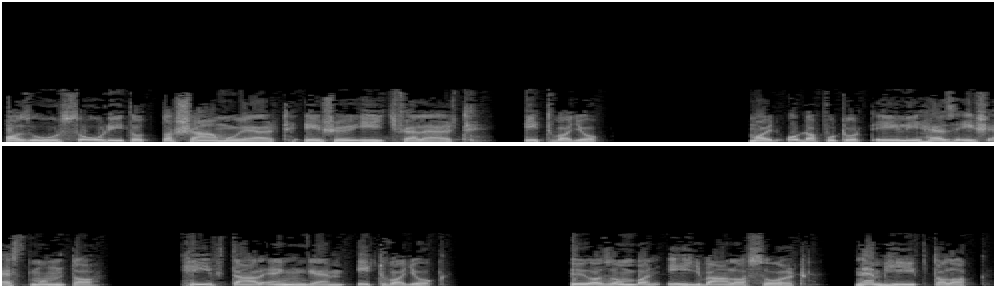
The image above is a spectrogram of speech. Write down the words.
Az úr szólította Sámuelt, és ő így felelt, itt vagyok. Majd odafutott Élihez, és ezt mondta, hívtál engem, itt vagyok. Ő azonban így válaszolt, nem hívtalak,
